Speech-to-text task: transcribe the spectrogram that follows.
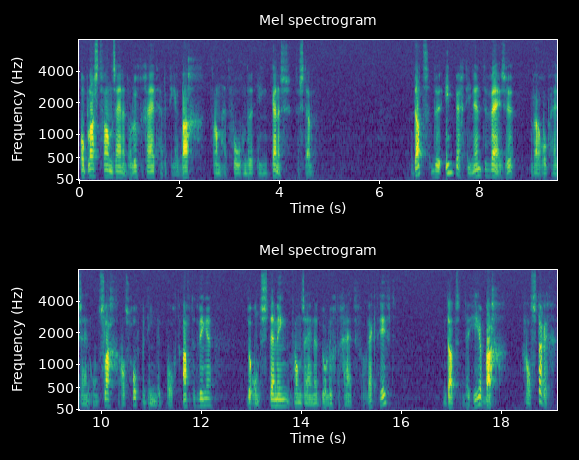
Op last van zijn doorluchtigheid heb ik de heer Bach van het volgende in kennis te stellen. Dat de impertinente wijze waarop hij zijn ontslag als hofbediende poogt af te dwingen, de ontstemming van zijn doorluchtigheid verwekt heeft, dat de heer Bach halstarrig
